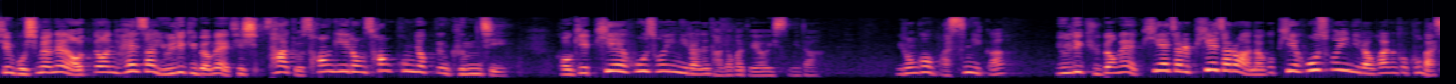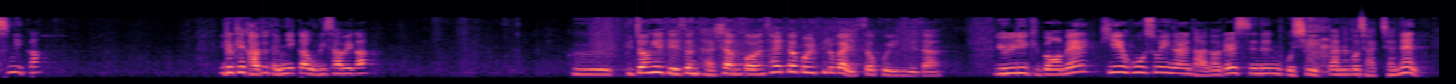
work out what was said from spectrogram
지금 보시면은 어떤 회사 윤리규범에 제14조 성희롱, 성폭력 등 금지 거기에 피해 호소인이라는 단어가 되어 있습니다. 이런 거 맞습니까? 윤리규범에 피해자를 피해자로 안 하고 피해 호소인이라고 하는 거 그거 맞습니까? 이렇게 가도 됩니까? 우리 사회가? 그 규정에 대해서는 다시 한번 살펴볼 필요가 있어 보입니다. 윤리규범에 피해 호소인이라는 단어를 쓰는 곳이 있다는 것 자체는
